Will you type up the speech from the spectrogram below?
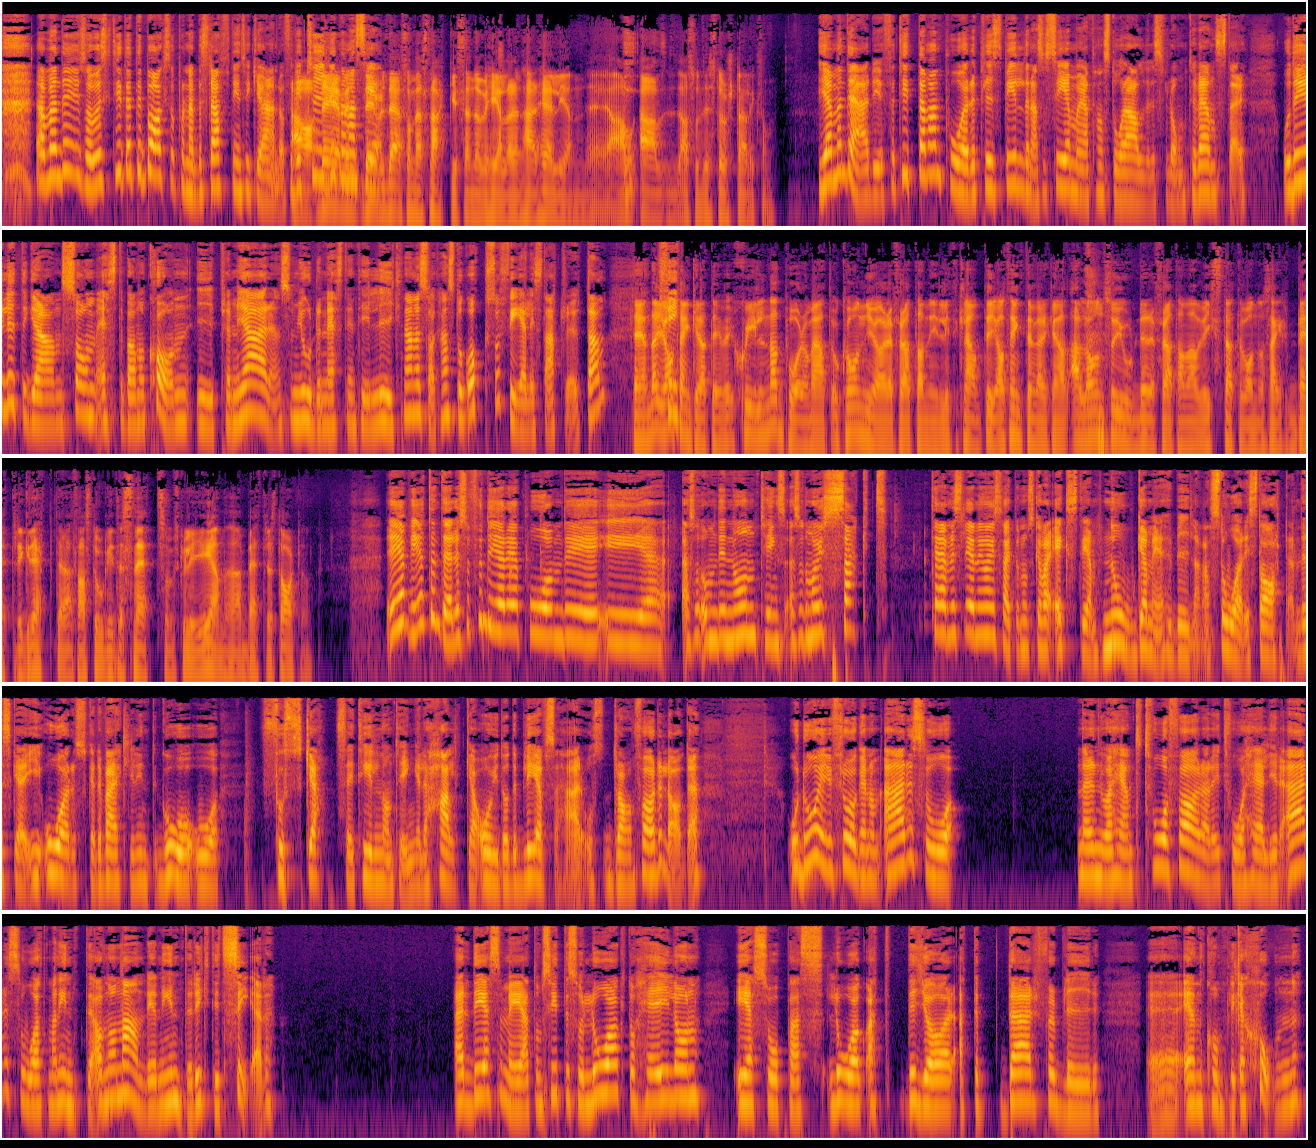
Ja men det är ju så, vi ska titta tillbaka på den här bestraffningen tycker jag ändå. För det är Ja, det, är när väl, man det är ser... väl det som är snackisen över hela den här helgen. eh, All, all, alltså det största liksom. Ja men det är det ju, för tittar man på reprisbilderna så ser man ju att han står alldeles för långt till vänster. Och det är ju lite grann som Esteban Ocon i premiären som gjorde nästintill liknande sak. Han stod också fel i startrutan. Det enda jag Fick- tänker att det är skillnad på dem är att Ocon gör det för att han är lite klantig. Jag tänkte verkligen att Alonso gjorde det för att han visste att det var något slags bättre grepp där, att han stod lite snett som skulle ge den här bättre starten. Eh, jag vet inte, eller så funderar jag på om det är, alltså om det är någonting, alltså de har ju sagt Tävlingsledningen har ju sagt att de ska vara extremt noga med hur bilarna står i starten. Det ska, I år ska det verkligen inte gå att fuska sig till någonting eller halka, oj då det blev så här och dra en fördel av det. Och då är ju frågan om, är det så när det nu har hänt två förare i två helger, är det så att man inte av någon anledning inte riktigt ser? Är det det som är att de sitter så lågt och Halon är så pass låg att det gör att det därför blir eh, en komplikation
